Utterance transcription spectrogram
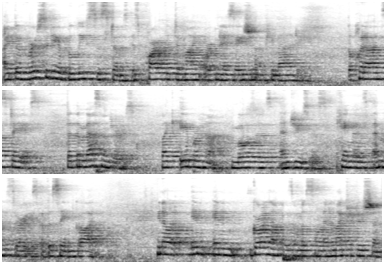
a diversity of belief systems is part of the divine organization of humanity. The Quran states that the messengers like Abraham, Moses, and Jesus, came as emissaries of the same God. You know, in, in growing up as a Muslim in my tradition,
